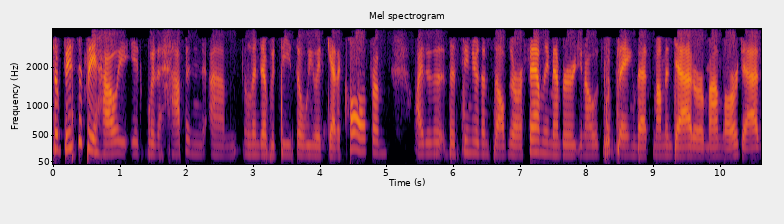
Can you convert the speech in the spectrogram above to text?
so basically how it would happen, um, Linda, would be so we would get a call from either the, the senior themselves or a family member, you know, saying that mom and dad or mom or dad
